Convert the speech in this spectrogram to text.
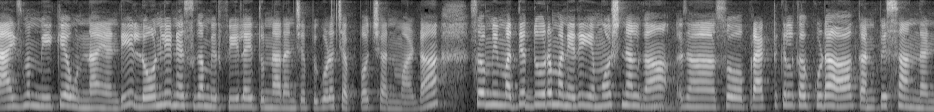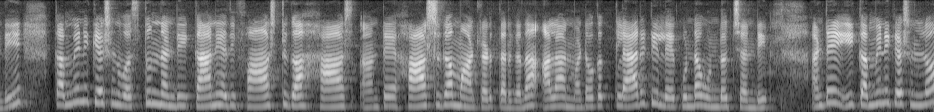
మ్యాక్సిమం మీకే ఉన్నాయండి. లోన్లీనెస్గా మీరు ఫీల్ అవుతున్నారని చెప్పి కూడా చెప్పొచ్చు అనమాట సో మీ మధ్య దూరం అనేది ఎమోషనల్గా సో ప్రాక్టికల్గా కూడా కనిపిస్తుందండి. కమ్యూనికేషన్ వస్తుందండి కానీ అది ఫాస్ట్గా హార్ష్ అంటే హార్ష్గా మాట్లాడతారు కదా అలా అనమాట ఒక క్లారిటీ లేకుండా ఉండండి అంటే ఈ కమ్యూనికేషన్లో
